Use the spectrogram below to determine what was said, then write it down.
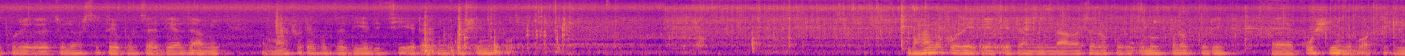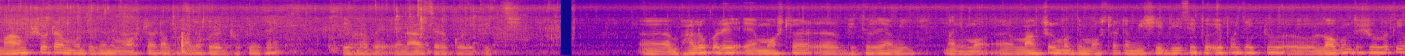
উপরে চলে আসছে, তো এ পর্যায়ে দেওয়া যায়, আমি মাংসটা এ পর্যায়ে দিয়ে দিচ্ছি, এটা এখন কষিয়ে নেব। ভালো করে এটা আমি নাড়াচাড়া করে, উলট পালট করে কষিয়ে নেব। অর্থাৎ মাংসটার মধ্যে যেন মশলাটা ভালো করে ঢুকে যায়, এভাবে নাড়াচাড়া করে দিচ্ছি। ভালো করে মশলার ভিতরে আমি মানে মাংসের মধ্যে মশলাটা মিশিয়ে দিয়েছি। তো এ পর্যায়ে একটু লবণ তো শুরুতেই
